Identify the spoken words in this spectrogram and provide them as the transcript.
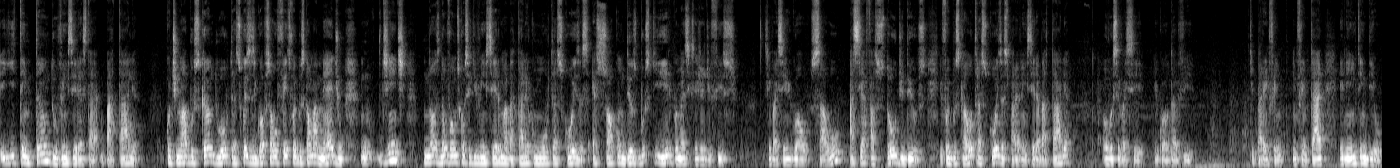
e tentando vencer esta batalha, continuar buscando outras coisas, igual Saul fez, foi buscar uma médium. Gente, nós não vamos conseguir vencer uma batalha com outras coisas, é só com Deus. Busque Ele, por mais que seja difícil. Você vai ser igual Saul, a se afastou de Deus e foi buscar outras coisas para vencer a batalha, ou você vai ser igual Davi, que para enfrentar ele entendeu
